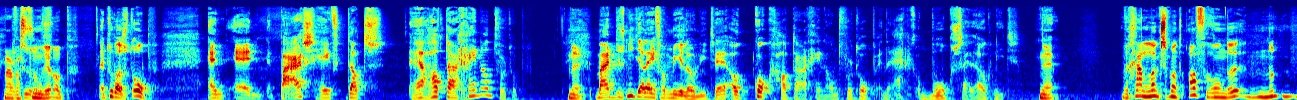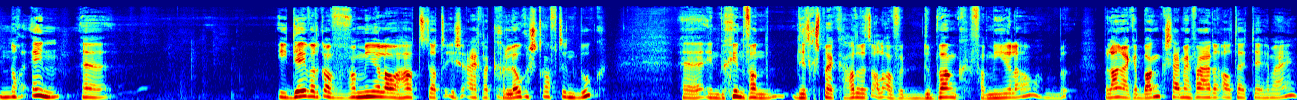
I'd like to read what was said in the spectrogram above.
maar was toen weer op. En toen was het op. En, en Paars heeft dat, hij had daar geen antwoord op. Nee. Maar dus niet alleen van Milo niet. Hè. Ook Kok had daar geen antwoord op. En eigenlijk op Bolkestein ook niet. Nee. We gaan langzamerhand afronden. Nog- nog één eh, idee wat ik over Van Mierlo had, dat is eigenlijk gelogenstraft in het boek. Eh, in het begin van dit gesprek hadden we het al over de bank van Mierlo. Be- belangrijke bank, zei mijn vader altijd tegen mij.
